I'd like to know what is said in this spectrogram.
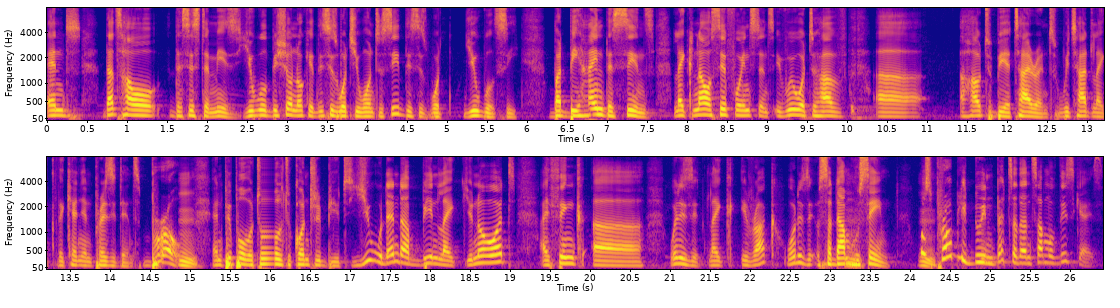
and that's how the system is. You will be shown, okay, this is what you want to see, this is what you will see, but behind the scenes, like now, say for instance, if we were to have. Uh, how to be a tyrant, which had like the Kenyan presidents, bro, and people were told to contribute, you would end up being like, you know what? I think, uh, what is it? Like Iraq? What is it? Saddam Hussein was probably doing better than some of these guys.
